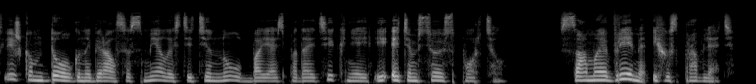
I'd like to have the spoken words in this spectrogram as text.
Слишком долго набирался смелости, тянул, боясь подойти к ней, и этим все испортил. Самое время их исправлять.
